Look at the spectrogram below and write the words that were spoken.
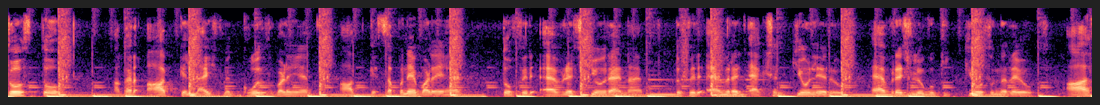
दोस्तों, अगर आपके लाइफ में गोल्स बड़े हैं, आपके सपने बड़े हैं तो फिर एवरेज क्यों रहना है? तो फिर एवरेज एक्शन क्यों ले रहे हो? एवरेज लोगों की क्यों सुन रहे हो? आज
